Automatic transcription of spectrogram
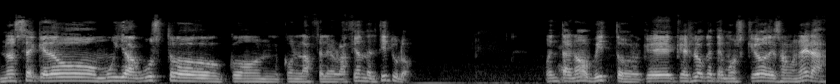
no se quedó muy a gusto con, con la celebración del título. Cuéntanos, Víctor, ¿qué, ¿qué, es lo que te mosqueó de esa manera?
